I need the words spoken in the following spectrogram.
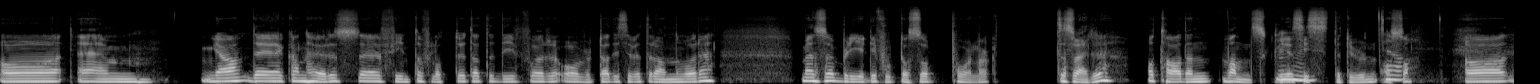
og um, ja, det kan høres eh, fint og flott ut at de får overta disse veteranene våre, men så blir de fort også pålagt, dessverre, å ta den vanskelige mm. siste turen Ja. også. Og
